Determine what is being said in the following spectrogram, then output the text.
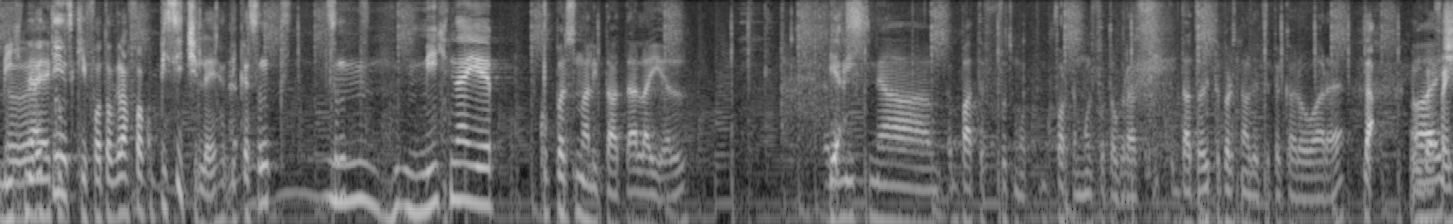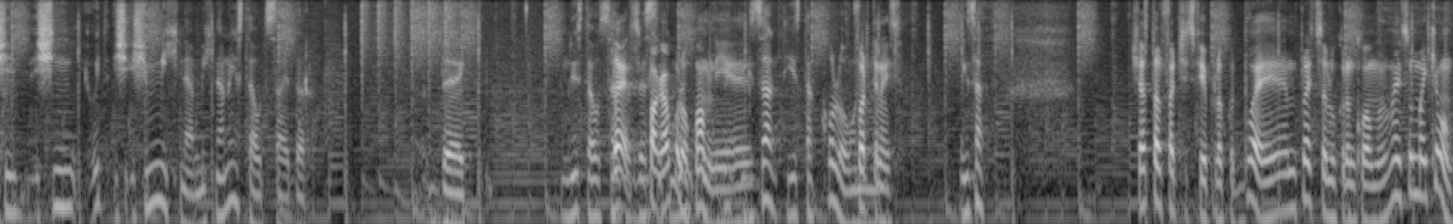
Mihnea uh, Retinski, cu... fotografa cu pisicile. Adică sunt... sunt... Mihnea e cu personalitatea la el. Yes. Mihnea bate foarte mult fotografi datorită personalității pe care o are. Da. Uh, și, și, uite, și, și Mihnea. Mihnea nu este outsider de nu este outsider. Da, se bagă acolo cu oamenii. Exact, este acolo. Foarte un... nice. Exact. Și asta îl face să fie plăcut. Băi, îmi place să lucrăm cu oameni. Hai să-l mai chemăm.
